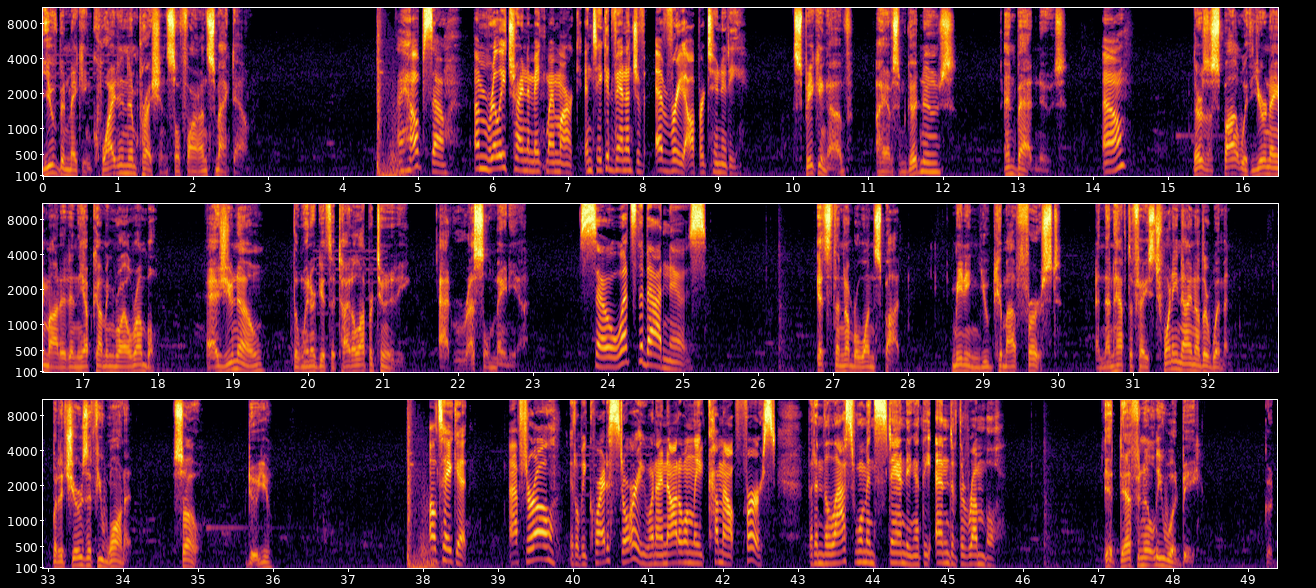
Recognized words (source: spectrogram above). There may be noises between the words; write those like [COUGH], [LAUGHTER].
You've been making quite an impression so far on SmackDown. I hope so. I'm really trying to make my mark and take advantage of every opportunity. Speaking of, I have some good news and bad news. Oh? There's a spot with your name on it in the upcoming Royal Rumble. As you know, the winner gets a title opportunity at WrestleMania. So what's the bad news? It's the number one spot, meaning you'd come out first, and then have to face 29 other women. But it's yours if you want it. So, do you? I'll take it. After all, it'll be quite a story when I not only come out first, but am the last woman standing at the end of the Rumble. It definitely would be. Good.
